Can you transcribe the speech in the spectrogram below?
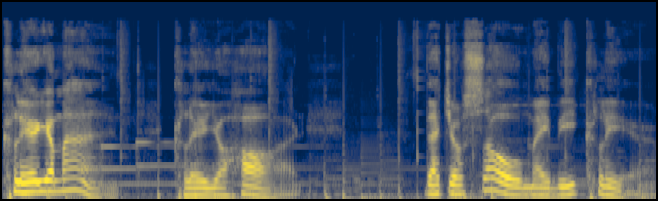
Clear your mind, clear your heart, that your soul may be clear.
